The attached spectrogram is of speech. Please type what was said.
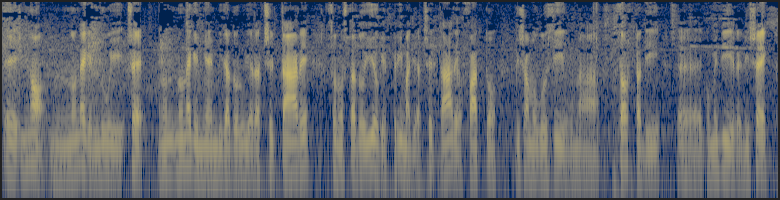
Eh, no, non è, che lui, cioè, non, non è che mi ha invitato lui ad accettare, sono stato io che prima di accettare ho fatto diciamo così, una sorta di, eh, come dire, di check,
